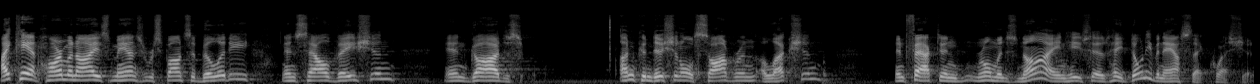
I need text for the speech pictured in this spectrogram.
I can't harmonize man's responsibility and salvation and God's unconditional sovereign election. In fact, in Romans 9, he says, hey, don't even ask that question.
